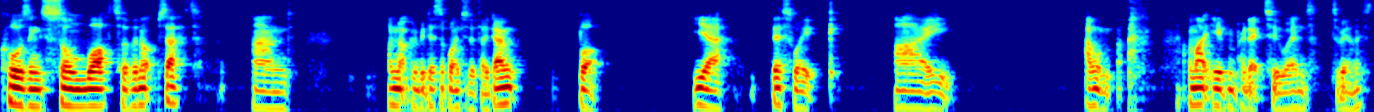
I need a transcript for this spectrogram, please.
causing somewhat of an upset, and I'm not going to be disappointed if they don't. But yeah, this week I I, won't- I might even predict two wins. To be honest,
